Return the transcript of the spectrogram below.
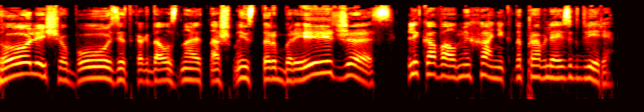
«То ли еще будет, когда узнает наш мистер Бриджес!» — ликовал механик, направляясь к двери.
